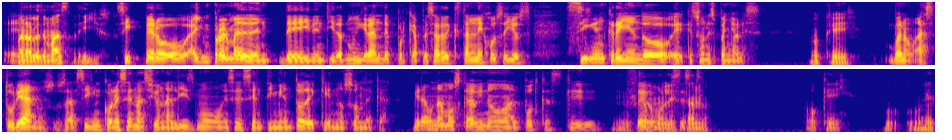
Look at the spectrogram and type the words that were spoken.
Eh, Bueno, los demás de ellos. Sí, pero hay un problema de, de identidad muy grande porque a pesar de que están lejos, ellos siguen creyendo eh, que son españoles. Ok, Bueno, asturianos, o sea, siguen con ese nacionalismo, ese sentimiento de que no son de acá. Mira, una mosca vino al podcast, que feo. está es molestando. esto. Ok, Bu- Bueno,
